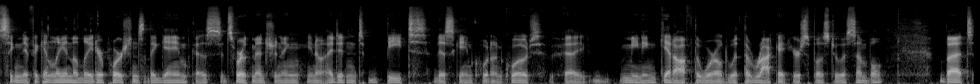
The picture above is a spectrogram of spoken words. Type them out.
significantly in the later portions of the game because it's worth mentioning you know i didn't beat this game quote unquote uh, meaning get off the world with the rocket you're supposed to assemble. But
